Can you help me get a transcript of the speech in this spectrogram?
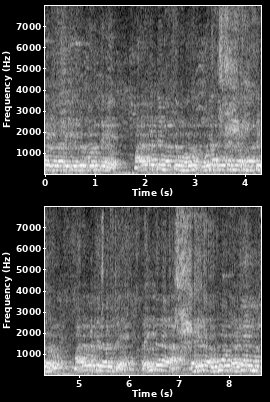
ಕೈಗೊಳ್ಳಬೇಕೆಂದು ಕೋರುತ್ತೇವೆ. ಮಾರುಕಟ್ಟೆ ಮತ್ತು ಮೂಲ ಮೂಲಸೌಕರ್ಯ ಸಮಸ್ಯೆಗಳು, ಮಾರುಕಟ್ಟೆ ವ್ಯವಸ್ಥೆ, ರೈತರ ಬೆಳೆದ ಹೂವು, ತರಕಾರಿ ಮತ್ತು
